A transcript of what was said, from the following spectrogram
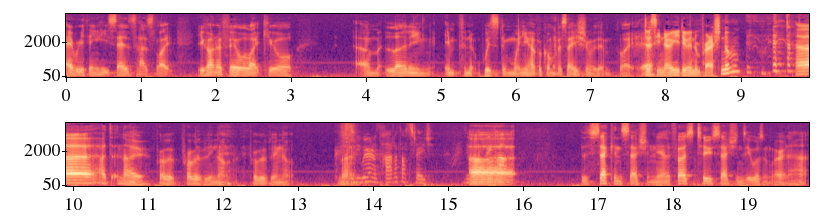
everything he says has like you kind of feel like you're. Um, learning infinite wisdom when you have a conversation with him. Like, yeah. Does he know you do an impression of him? Uh, I don't know. Probably, probably not. Probably not. No. Was he wearing his hat at that stage? Was he wearing a big Uh, hat? the second session, yeah, the first two sessions he wasn't wearing a hat.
